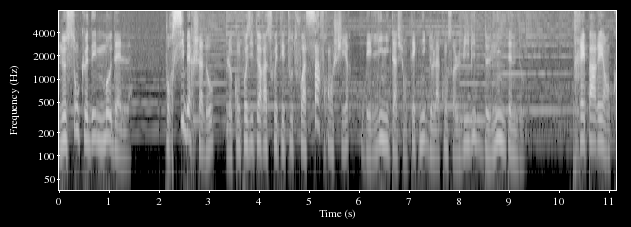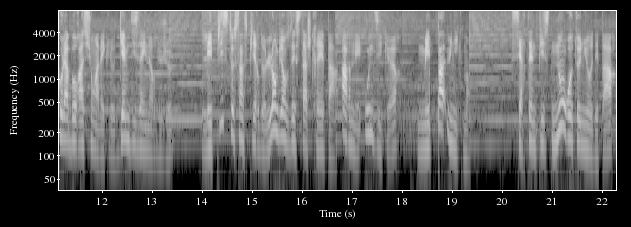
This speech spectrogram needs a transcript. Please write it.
ne sont que des modèles. Pour Cyber Shadow, le compositeur a souhaité toutefois s'affranchir des limitations techniques de la console 8 bits de Nintendo. Préparé en collaboration avec le game designer du jeu, les pistes s'inspirent de l'ambiance des stages créés par Arne Hunziker, mais pas uniquement. Certaines pistes non retenues au départ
